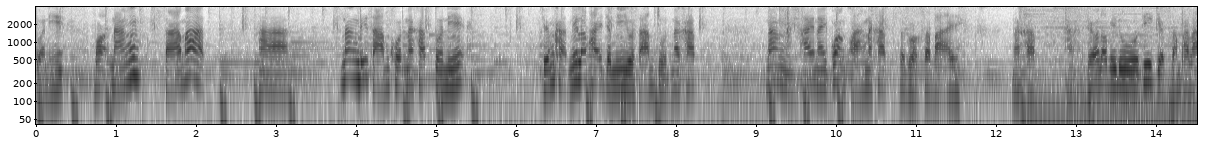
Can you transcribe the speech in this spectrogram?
ตัวนี้เบาะหนังสามารถ นั่งได้ 3 คนนะครับ ตัวนี้เข็มขัดนิรภัยจะมีอยู่ 3 จุดนะครับ นั่งภายในกว้างขวางนะครับ สะดวกสบายนะครับ เดี๋ยวเราไปดูที่เก็บสัมภาระ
